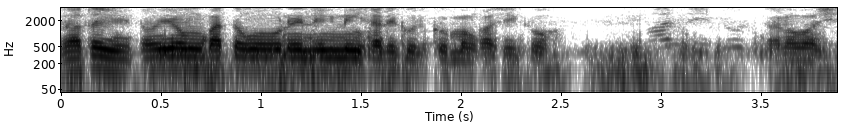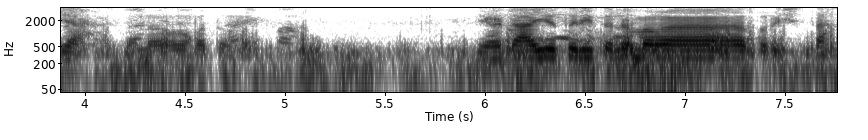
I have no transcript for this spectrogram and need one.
Dati, ito yung bato ni Ningning sa likod ko mga kasi ko. Dalawa siya, dalawang bato. Dinadayo to dito ng mga turista.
